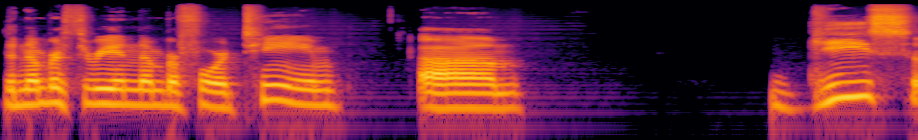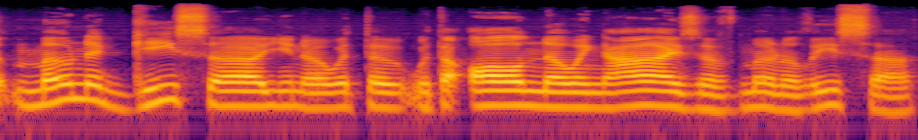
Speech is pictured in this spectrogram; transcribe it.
the number three and number four team. Um, Geese Mona Gisa, you know, with the with the all knowing eyes of Mona Lisa,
